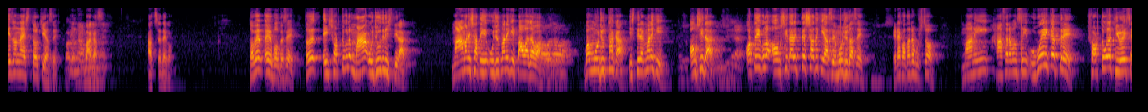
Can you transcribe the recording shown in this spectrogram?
এই জন্য স্তর কি আছে। বাঘ আছে। আচ্ছা দেখো। তবে এ বলতেছে, তবে এই শর্তগুলো মা উজুদিন ইস্তিরাক মা মানে সাথে উজুদ মানে কি? পাওয়া যাওয়া। বা মজুদ থাকা। ইস্তিরাক মানে কি? অংশীদার। অর্থাৎ এগুলো অংশীদারিত্বের সাথে কি আছে? মজুদ আছে। এটা কথাটা বুঝছ? মানে হাসান এবং সেই উভয়ের ক্ষেত্রে শর্তগুলো কি রয়েছে?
